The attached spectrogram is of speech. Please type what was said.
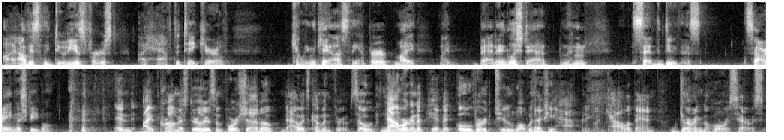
I obviously duty is first. I have to take care of killing the chaos. The emperor, my my bad English dad, hmm said to do this. Sorry, English people. And I promised earlier some foreshadow. Now it's coming through. So now we're going to pivot over to what was actually happening on Caliban during the Horus Heresy.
